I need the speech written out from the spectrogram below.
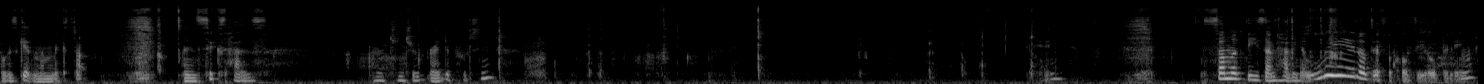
I was getting them mixed up. And six has our gingerbread person. Okay. Some of these I'm having a little difficulty opening.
